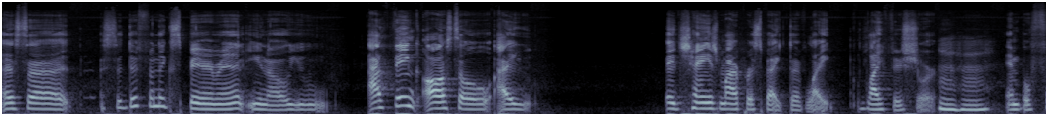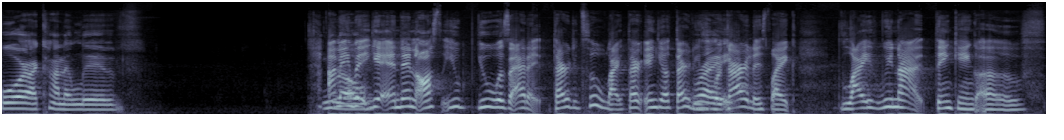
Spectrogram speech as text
it's a it's a different experiment. You know, you. I think also I it changed my perspective. Like life is short, mm-hmm. and before I kind of live. I know, mean, but yeah, and then also you you was at it thirty two, like thir- in your thirties, right. regardless. Like life, we're not thinking of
